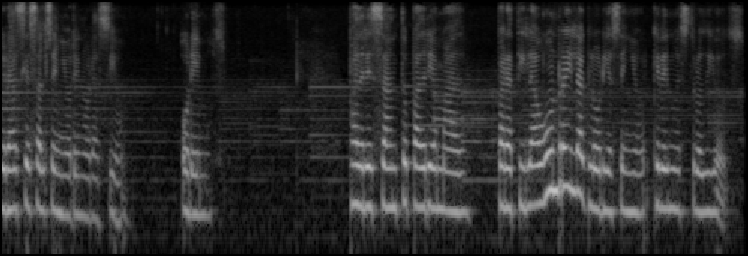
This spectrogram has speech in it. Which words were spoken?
gracias al Señor en oración. Oremos. Padre Santo, Padre amado, para ti la honra y la gloria, Señor, que eres nuestro Dios.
